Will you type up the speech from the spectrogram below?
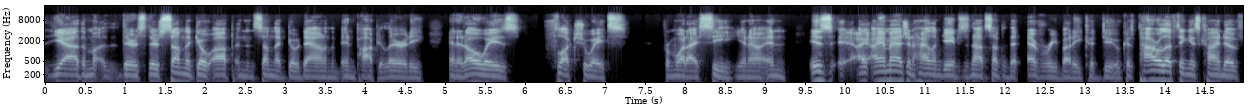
yeah the there's there's some that go up and then some that go down in, the, in popularity and it always fluctuates from what i see you know and is I, I imagine highland games is not something that everybody could do because powerlifting is kind of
